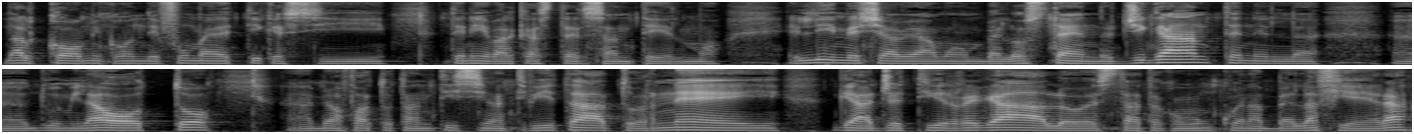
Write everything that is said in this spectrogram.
dal Comic Con dei fumetti che si teneva al Castel Sant'Elmo. E lì invece avevamo un bello stand gigante nel eh, 2008 abbiamo fatto tantissime attività tornei gadget in regalo è stata comunque una bella fiera.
